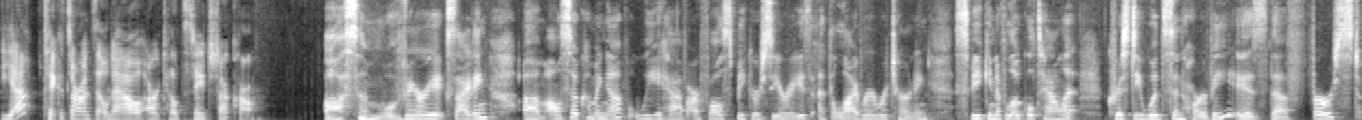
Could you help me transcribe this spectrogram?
Yeah, tickets are on sale now. arteldstage.com. Awesome. Well, very exciting. Um, also, coming up, we have our fall speaker series at the library returning. Speaking of local talent, Kristy Woodson Harvey is the first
